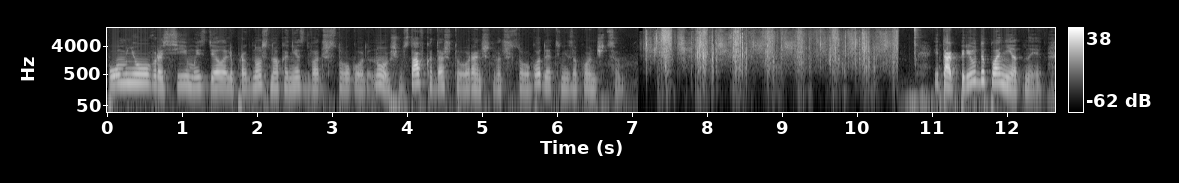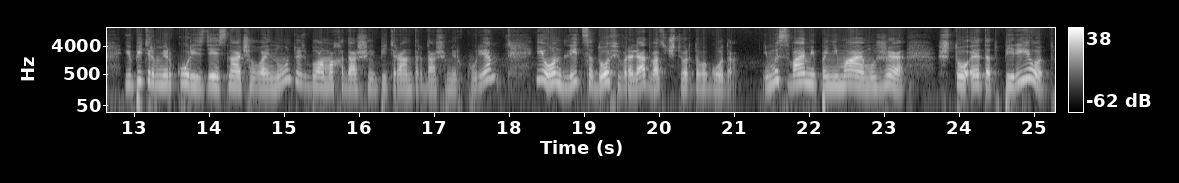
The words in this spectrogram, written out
помню, в России мы сделали прогноз на конец 26 года. Ну, в общем, ставка, да, что раньше 26 года это не закончится. Итак, периоды планетные. Юпитер, Меркурий здесь начал войну, то есть была Махадаша, Юпитер, Антардаша, Меркурия, и он длится до февраля 24 года. И мы с вами понимаем уже, что этот период,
